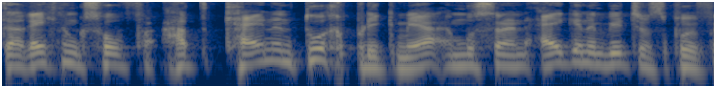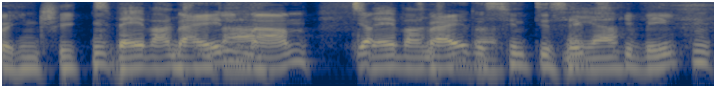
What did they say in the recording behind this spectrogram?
Der Rechnungshof hat keinen Durchblick mehr. Er muss seinen eigenen Wirtschaftsprüfer hinschicken. Zwei waren schon weil da. man, Zwei ja, waren zwei, schon das da. sind die sechs Naja. gewählten.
